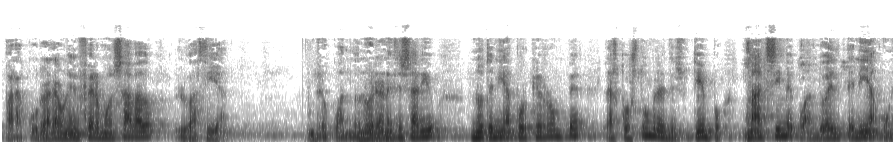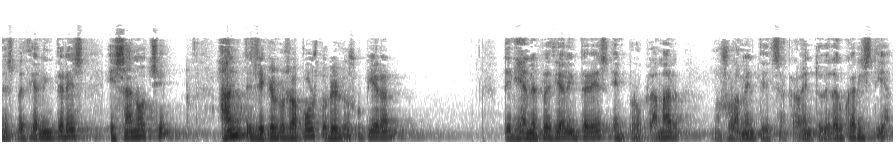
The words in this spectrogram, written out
para curar a un enfermo en sábado, lo hacía. Pero cuando no era necesario, no tenía por qué romper las costumbres de su tiempo. Máxime cuando él tenía un especial interés esa noche antes de que los apóstoles lo supieran, tenían especial interés en proclamar no solamente el sacramento de la Eucaristía,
